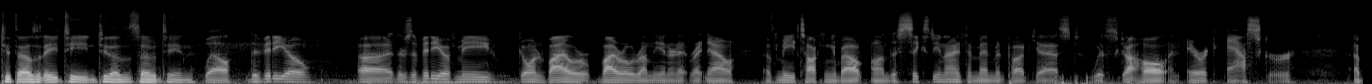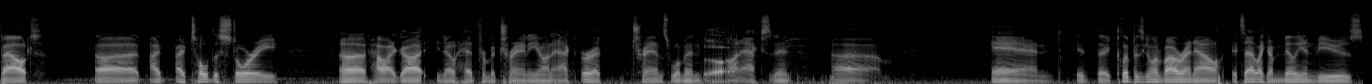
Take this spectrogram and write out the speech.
2018, 2017." Well, the video, uh, there's a video of me going viral, viral around the internet right now of me talking about on the 69th Amendment podcast with Scott Hall and Eric Asker about. Uh, I I told the story of how I got you know head from a tranny on ac- or a trans woman on accident. Um, and it, the clip is going viral right now. It's at like a million views,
